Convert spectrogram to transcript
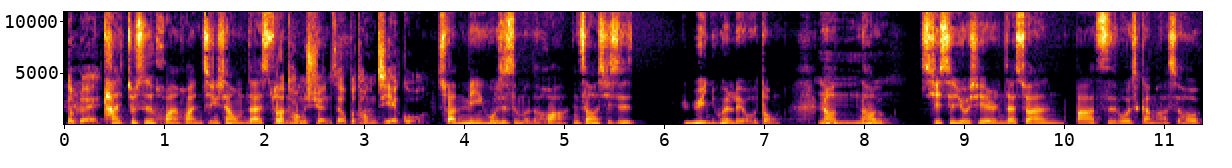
对不对？它就是换环境。像我们在算不同选择，不同结果。算命或是什么的话，你知道其实运会流动，然后、嗯然后其实有些人在算八字或者是干嘛的时候，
